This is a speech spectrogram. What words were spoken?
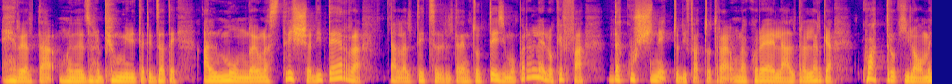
è in realtà una delle zone più militarizzate al mondo. È una striscia di terra all'altezza del 38 parallelo che fa da cuscinetto di fatto tra una Corea e l'altra, larga 4 km,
